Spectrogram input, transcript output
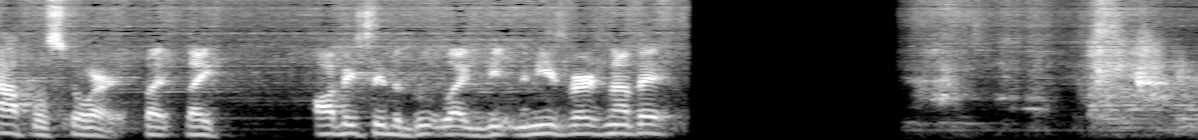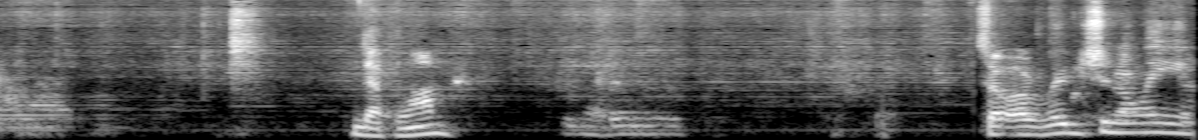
Apple store. But like obviously the bootleg Vietnamese version of it Depalom. So originally,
